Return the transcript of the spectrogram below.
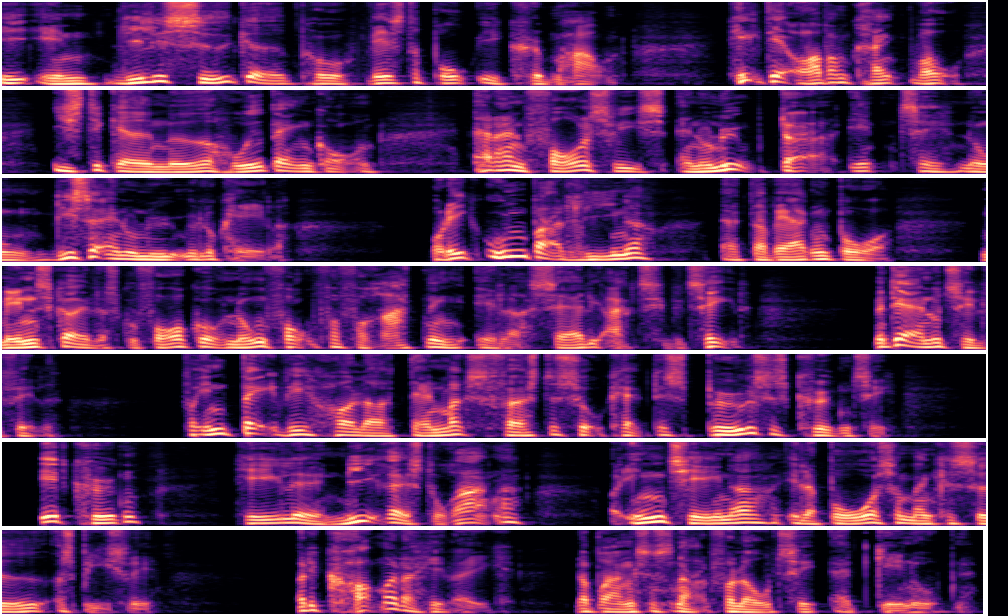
i en lille sidegade på Vesterbro i København. Helt deroppe omkring, hvor Istegade møder Hovedbanegården, er der en forholdsvis anonym dør ind til nogle lige så anonyme lokaler, hvor det ikke umiddelbart ligner, at der hverken bor mennesker eller skulle foregå nogen form for forretning eller særlig aktivitet. Men det er nu tilfældet. For inde bagved holder Danmarks første såkaldte spøgelseskøkken til. Et køkken, hele ni restauranter og ingen tjener eller borer, som man kan sidde og spise ved. Og det kommer der heller ikke, når branchen snart får lov til at genåbne.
